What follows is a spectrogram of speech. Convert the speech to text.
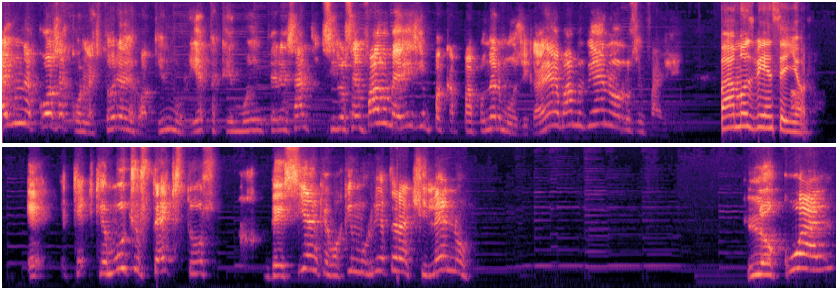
Hay una cosa con la historia de Joaquín Murrieta que es muy interesante. Si los enfado me dicen para poner música, ¿eh? ¿Vamos bien o los enfadé? Vamos bien, señor. Eh, que, que muchos textos decían que Joaquín Murrieta era chileno. Lo cual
